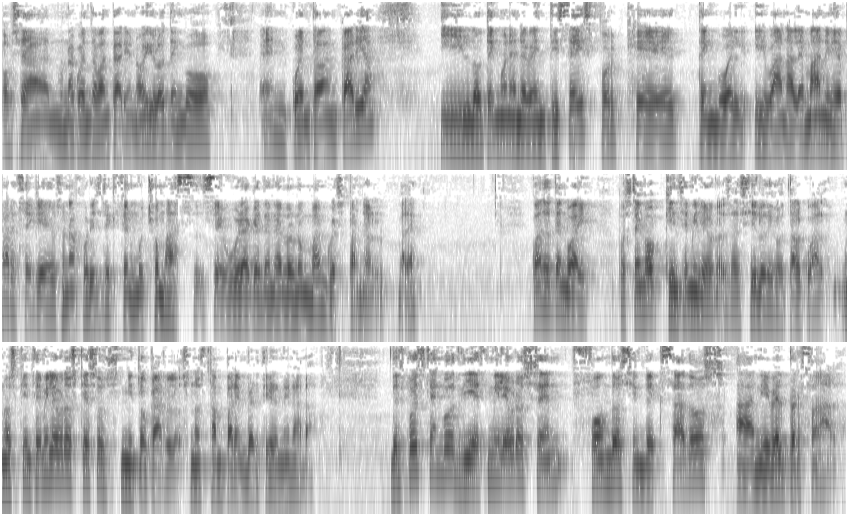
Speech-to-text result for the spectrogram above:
o sea, en una cuenta bancaria, ¿no? Yo lo tengo en cuenta bancaria y lo tengo en N26 porque tengo el IBAN alemán y me parece que es una jurisdicción mucho más segura que tenerlo en un banco español, ¿vale? ¿Cuánto tengo ahí? Pues tengo 15.000 euros, así lo digo, tal cual. Unos 15.000 euros que esos ni tocarlos, no están para invertir ni nada. Después tengo 10.000 euros en fondos indexados a nivel personal,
